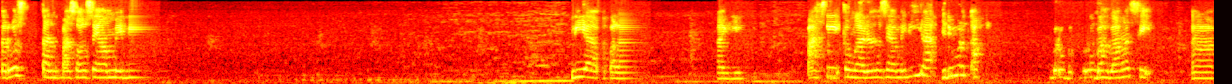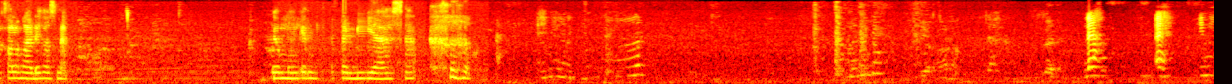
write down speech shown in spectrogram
Terus tanpa sosial media. Dia apalagi. Pasti itu nggak ada sosial media. Jadi menurut aku berubah, berubah banget sih eh, kalau nggak ada sosmed. Ya mungkin kita biasa Eh, ini enak banget. Gimana dong? Iya. Udah ada. Dah. Eh, ini.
